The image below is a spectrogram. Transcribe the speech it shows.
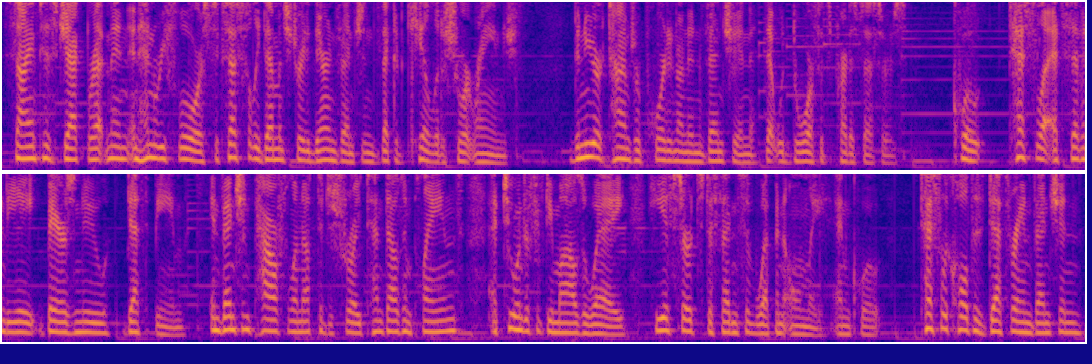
Scientists Jack Bretman and Henry Floor successfully demonstrated their inventions that could kill at a short range. The New York Times reported on an invention that would dwarf its predecessors. Quote, Tesla at 78 bears new Death Beam, invention powerful enough to destroy 10,000 planes at 250 miles away. He asserts defensive weapon only. End quote. Tesla called his death ray invention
